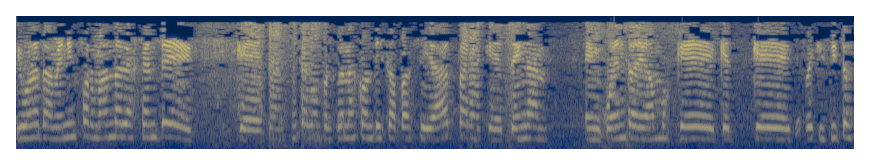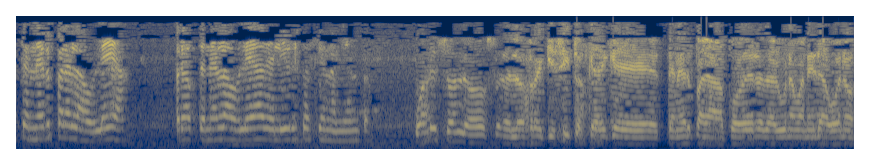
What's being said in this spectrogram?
y bueno, también informando a la gente que transita con personas con discapacidad para que tengan en cuenta, digamos, qué, qué, qué requisitos tener para la oblea, para obtener la oblea de libre estacionamiento. ¿Cuáles son los, los requisitos que hay que tener para poder de alguna manera, bueno,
